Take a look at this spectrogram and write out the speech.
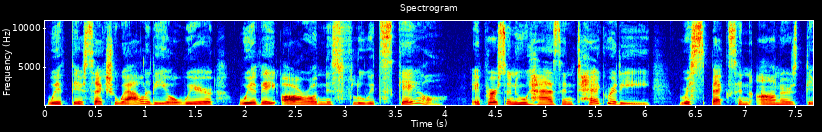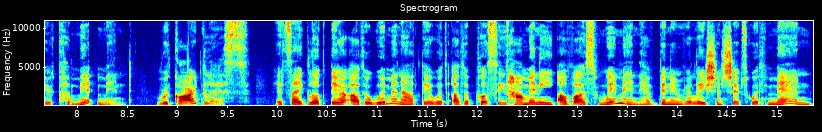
with their sexuality or where where they are on this fluid scale. A person who has integrity respects and honors their commitment regardless. It's like, look, there are other women out there with other pussies. How many of us women have been in relationships with men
